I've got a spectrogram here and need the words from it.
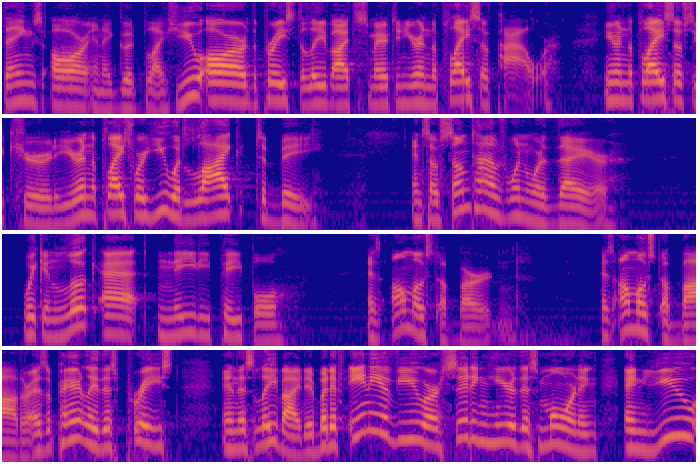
things are in a good place. You are the priest, the Levite, the Samaritan. You're in the place of power. You're in the place of security. You're in the place where you would like to be. And so sometimes when we're there, we can look at needy people as almost a burden, as almost a bother. As apparently this priest and this Levite did. But if any of you are sitting here this morning and you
